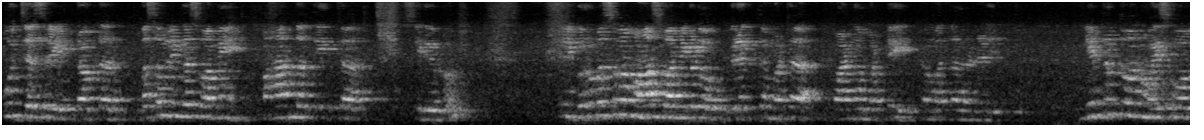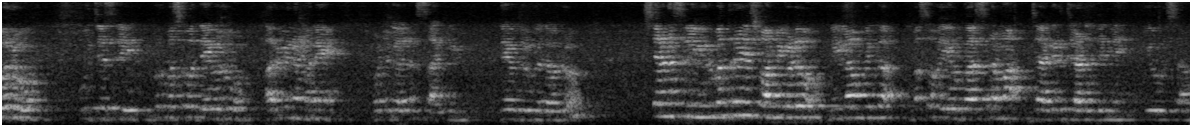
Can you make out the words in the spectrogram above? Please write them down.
ಪೂಜ್ಯ ಶ್ರೀ ಡಾಕ್ಟರ್ ಬಸವಲಿಂಗ ಸ್ವಾಮಿ ಮಹಾಂತ ತೀರ್ಥ ಸಿರಿಯವರು ಶ್ರೀ ಗುರುಬಸವ ಮಹಾಸ್ವಾಮಿಗಳು ವಿರಕ್ತ ಮಠ ಪಾಂಡವಮಟ್ಟಿ ನಡೆಯಿತು ನೇತೃತ್ವವನ್ನು ವಹಿಸುವವರು ಪೂಜ್ಯ ಶ್ರೀ ಗುರುಬಸವ ದೇವರು ಅರಿವಿನ ಮನೆ ಒಟ್ಟಗಲ್ ಸಾಕಿ ದೇವದುರ್ಗದವರು ಶರಣ ಶ್ರೀ ವೀರಭದ್ರಯ್ಯ ಸ್ವಾಮಿಗಳು ನೀಲಾಂಬಿಕ ಬಸವ ಯೋಗಾಶ್ರಮ, ಜಾಗೀರ್ ಜಾಡದಿನ್ನೆ ಇವರು ಸಹ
